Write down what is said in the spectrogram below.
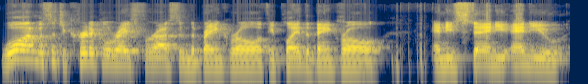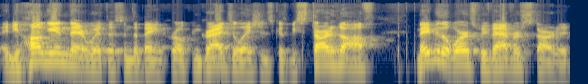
one was such a critical race for us in the bankroll. If you played the bankroll and you stay and you and you and you hung in there with us in the bankroll, congratulations because we started off maybe the worst we've ever started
